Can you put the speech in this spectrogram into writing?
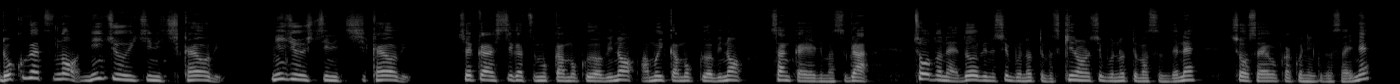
6月の21日火曜日27日火曜日それから7月6日木曜日のあ6日木曜日の3回やりますがちょうどね土曜日の新聞載ってます。昨日の新聞載ってますんでね詳細をご確認くださいね。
